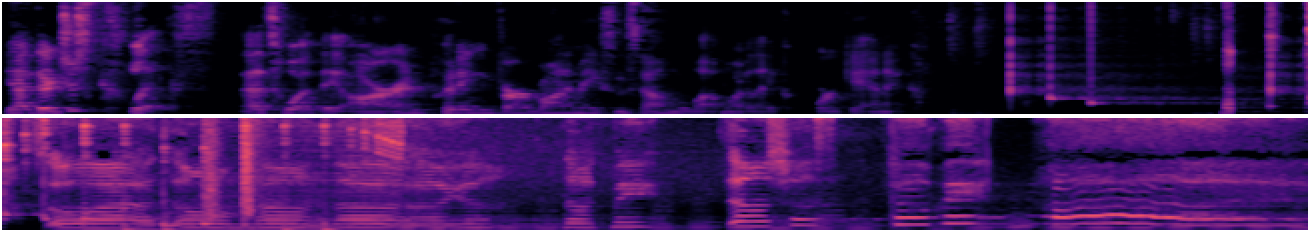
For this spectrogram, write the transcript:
Yeah, they're just clicks. That's what they are. And putting verb on it makes them sound a lot more like organic. So I don't know now you knock me down, just fill me high.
